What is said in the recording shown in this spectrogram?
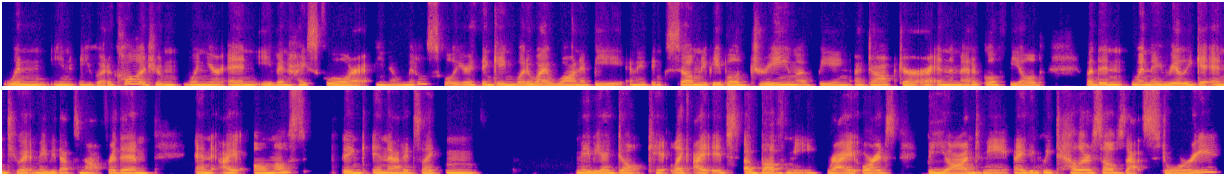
when you you go to college and when you're in even high school or you know middle school you're thinking what do i want to be? And i think so many people dream of being a doctor or in the medical field but then when they really get into it maybe that's not for them. And i almost think in that it's like mm, maybe i don't care like i it's above me right? Or it's beyond me. And i think we tell ourselves that story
